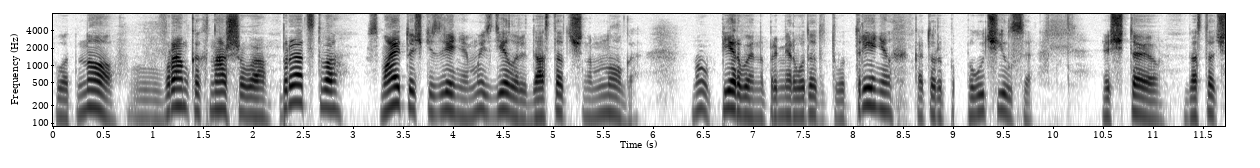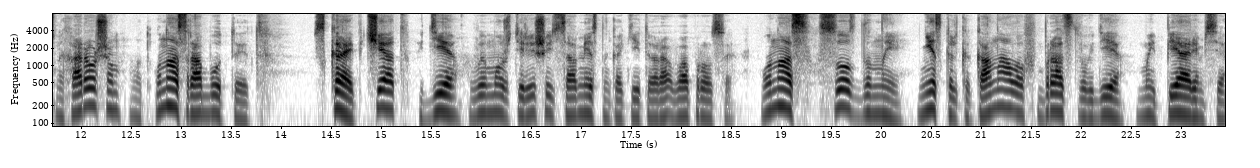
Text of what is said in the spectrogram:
Вот, но в рамках нашего братства, с моей точки зрения, мы сделали достаточно много. Ну, первое, например, вот этот вот тренинг, который получился, я считаю достаточно хорошим. Вот. У нас работает Skype-чат, где вы можете решить совместно какие-то вопросы. У нас созданы несколько каналов братства, где мы пиаримся,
